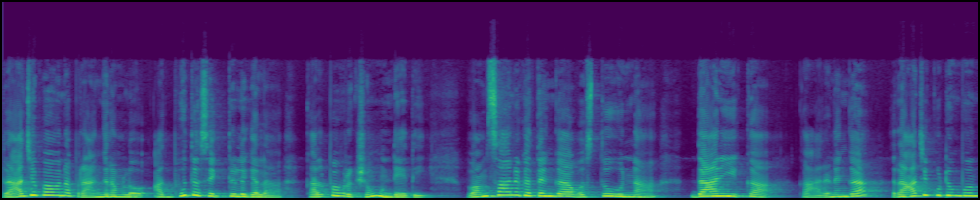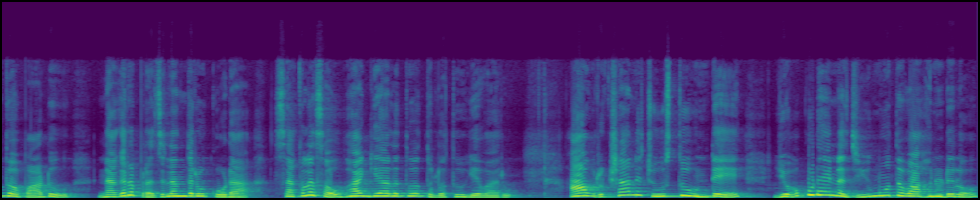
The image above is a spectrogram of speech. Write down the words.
రాజభవన ప్రాంగణంలో అద్భుత శక్తులు గల కల్పవృక్షం ఉండేది. వంశానుగతంగా వస్తూ ఉన్న దాని యొక్క కారణంగా రాజకుటుంబంతో పాటు నగర ప్రజలందరూ కూడా సకల సౌభాగ్యాలతో తులతూగేవారు. ఆ వృక్షాన్ని చూస్తూ ఉంటే యువకుడైన జీమూత వాహనుడిలో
